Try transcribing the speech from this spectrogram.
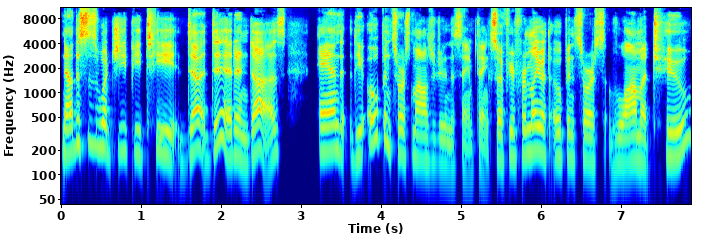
Now, this is what GPT d- did and does. And the open source models are doing the same thing. So if you're familiar with open source Llama 2,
